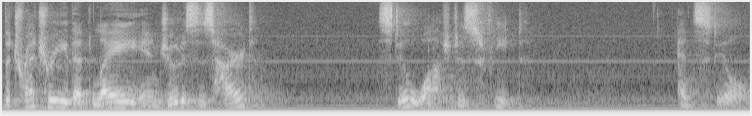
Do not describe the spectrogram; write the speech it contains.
the treachery that lay in Judas's heart, still washed his feet and still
